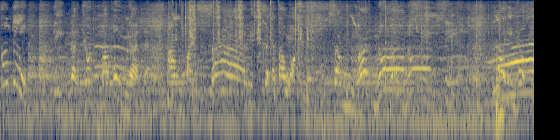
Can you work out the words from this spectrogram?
Kopi. Di na yun mapungan ang pagsanit sa katawan sa Magnum C. Laging healthy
